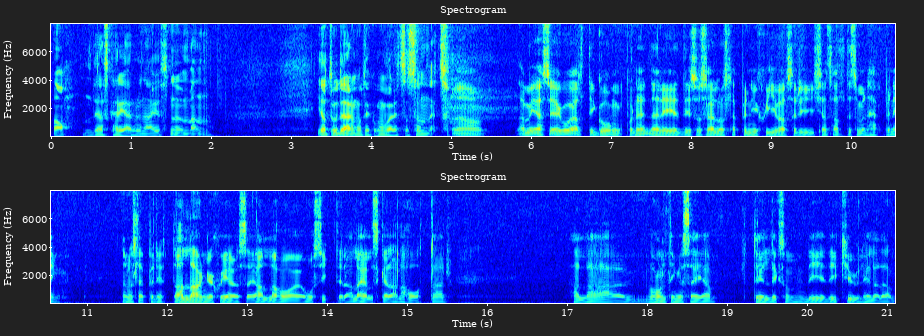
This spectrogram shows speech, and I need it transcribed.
ja, deras karriär hur den är just nu men jag tror däremot det kommer vara rätt så sömnigt. Ja, ja men alltså jag går alltid igång på när, när det, är, det är så sällan de släpper en ny skiva så det känns alltid som en happening När de släpper nytt, alla engagerar sig, alla har åsikter, alla älskar, alla hatar Alla har någonting att säga det är liksom, det är, det är kul hela den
